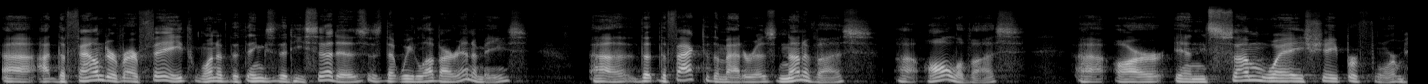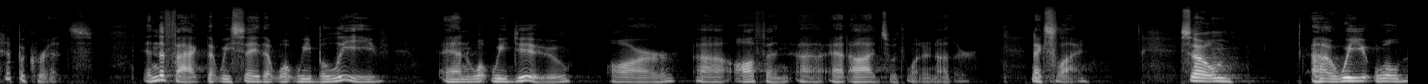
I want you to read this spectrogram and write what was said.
uh, the founder of our faith, one of the things that he said is, is that we love our enemies. Uh, the, the fact of the matter is, none of us, uh, all of us, uh, are in some way, shape, or form hypocrites in the fact that we say that what we believe and what we do are uh, often uh, at odds with one another. Next slide. So uh, we will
